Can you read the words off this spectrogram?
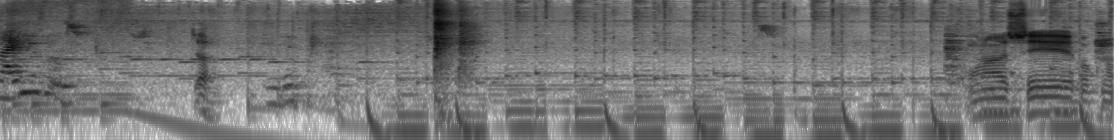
Vậy Chưa. Ona se kokno.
